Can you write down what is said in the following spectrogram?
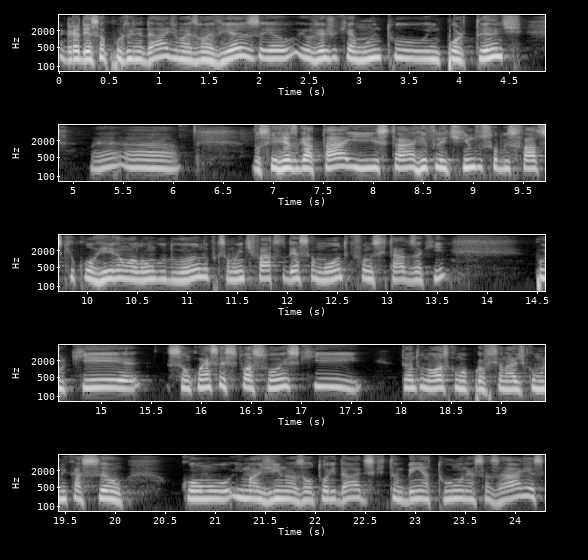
Agradeço a oportunidade mais uma vez. Eu, eu vejo que é muito importante né, você resgatar e estar refletindo sobre os fatos que ocorreram ao longo do ano, principalmente fatos dessa monta que foram citados aqui, porque são com essas situações que tanto nós como profissionais de comunicação, como imagino as autoridades que também atuam nessas áreas,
